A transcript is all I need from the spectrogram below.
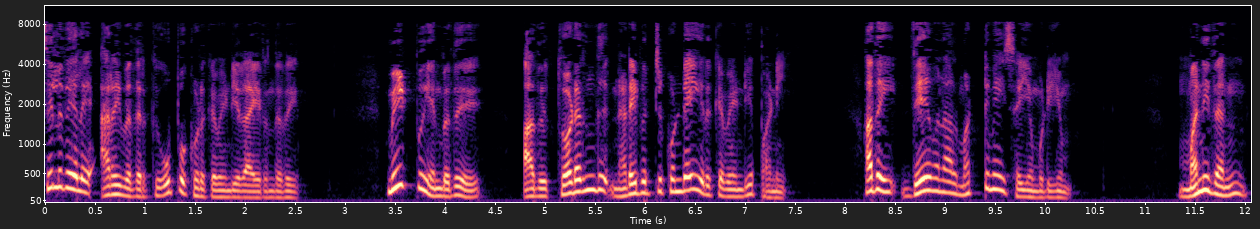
சிலுவேலை அறைவதற்கு ஒப்புக் கொடுக்க வேண்டியதாயிருந்தது. மீட்பு என்பது அது தொடர்ந்து நடைபெற்றுக் கொண்டே இருக்க வேண்டிய பணி. அதை தேவனால் மட்டுமே செய்ய முடியும். மனிதன்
